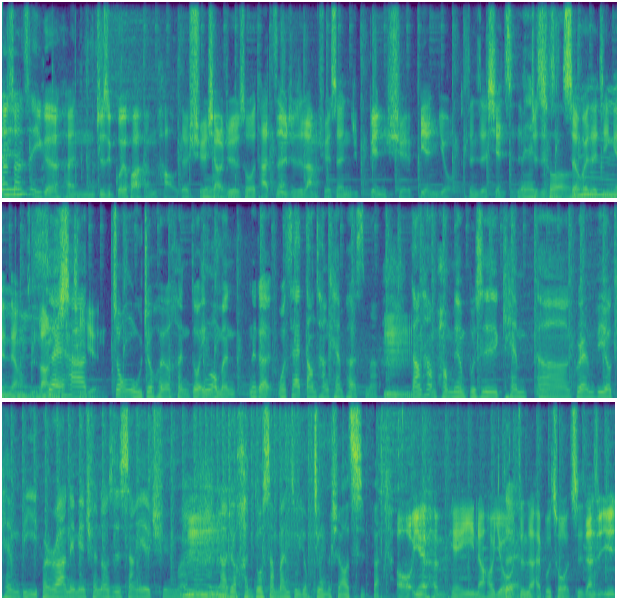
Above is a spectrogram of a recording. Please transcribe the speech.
它算是一个很就是规划很好的学校，就是说它真的就是让学生边学边有真正现实的，就是社会的经验这样子，让你体验。中午就会。有很多，因为我们那个我在 downtown campus 嘛，嗯，downtown 旁边不是 Cam 呃 Grandview、Canby、Bra 那边全都是商业区嘛，嗯，然后就很多上班族涌进我们学校吃饭。哦，因为很便宜，然后又真的还不错吃，但是因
